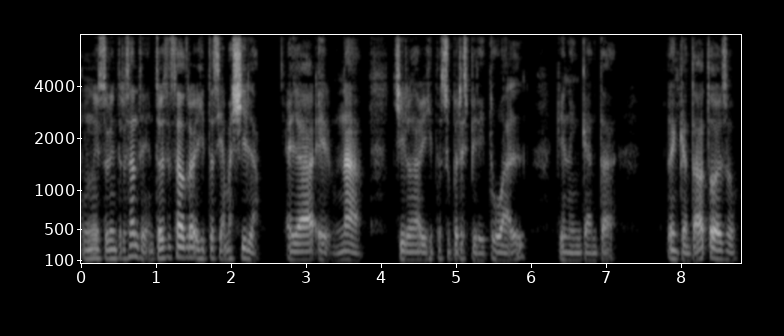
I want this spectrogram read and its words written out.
una historia interesante. Entonces esta otra viejita se llama Sheila. Ella es una Sheila, una viejita súper espiritual que le encanta, le encantaba todo eso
